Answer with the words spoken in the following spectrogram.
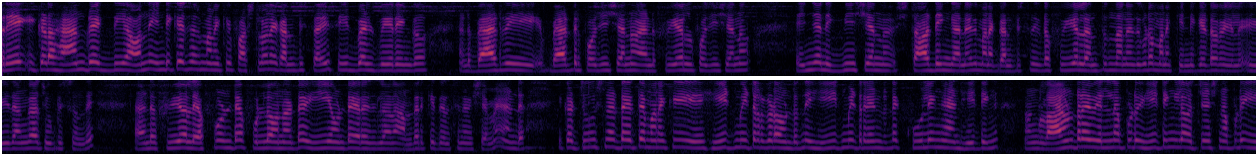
బ్రేక్ ఇక్కడ హ్యాండ్ బ్రేక్ది అవన్నీ ఇండికేటర్స్ మనకి ఫస్ట్లోనే కనిపిస్తాయి. Seat belt wearing and battery battery position and fuel position engine ignition starting అనేది మనకు కనిపిస్తుంది. ఇక్కడ ఫ్యూయల్ ఎంత ఉందనేది కూడా మనకి ఇండికేటర్ ఈ విధంగా చూపిస్తుంది. అండ్ ఫ్యూయల్ ఎఫ్ ఉంటే ఫుల్ ఉన్నట్టు ఈ e ఉంటే ఎరేజ్లో అందరికీ తెలిసిన విషయమే. అండ్ ఇక్కడ చూసినట్టయితే మనకి హీట్ మీటర్ కూడా ఉంటుంది. హీట్ మీటర్ ఏంటంటే కూలింగ్ అండ్ హీటింగ్ మనం లాంగ్ డ్రైవ్ వెళ్ళినప్పుడు హీటింగ్లో వచ్చేసినప్పుడు ఈ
